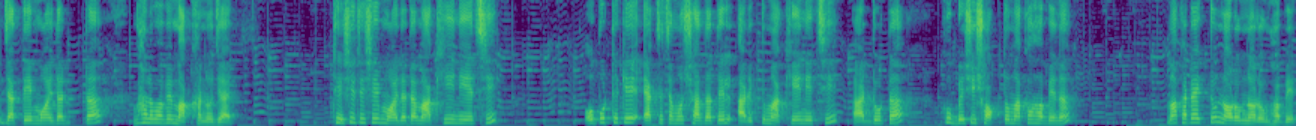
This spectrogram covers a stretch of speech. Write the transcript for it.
যাতে ময়দাটা ভালোভাবে মাখানো যায়। ঠেসে ঠেসে ময়দাটা মাখিয়ে নিয়েছি। ওপর থেকে এক চা চামচ সাদা তেল আর একটু মাখিয়ে নিচ্ছি আর ডোটা খুব বেশি শক্ত মাখা হবে না। মাখাটা একটু নরম নরম হবে।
